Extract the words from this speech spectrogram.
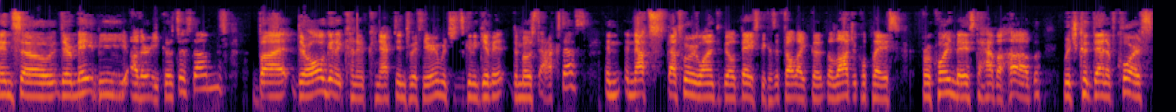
And so there may be other ecosystems, but they're all going to kind of connect into Ethereum, which is going to give it the most access. And, and that's that's where we wanted to build Base because it felt like the, the logical place for Coinbase to have a hub, which could then, of course,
